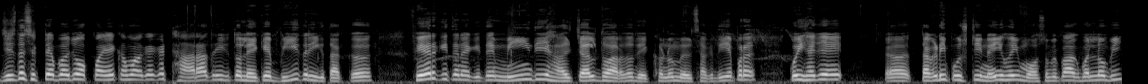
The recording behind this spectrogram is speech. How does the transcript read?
ਜਿਸ ਦੇ ਸਿੱਟੇ ਵਜੋਂ ਆਪਾਂ ਇਹ ਕਹਾਂਗੇ ਕਿ 18 ਤਰੀਕ ਤੋਂ ਲੈ ਕੇ 20 ਤਰੀਕ ਤੱਕ ਫੇਰ ਕਿਤੇ ਨਾ ਕਿਤੇ ਮੀਂਹ ਦੀ ਹਲਚਲ ਦੁਆਰਾ ਤੋਂ ਦੇਖਣ ਨੂੰ ਮਿਲ ਸਕਦੀ ਹੈ ਪਰ ਕੋਈ ਹਜੇ ਅ, ਤਗੜੀ ਪੁਸ਼ਟੀ ਨਹੀਂ ਹੋਈ ਮੌਸਮ ਵਿਭਾਗ ਵੱਲੋਂ ਵੀ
